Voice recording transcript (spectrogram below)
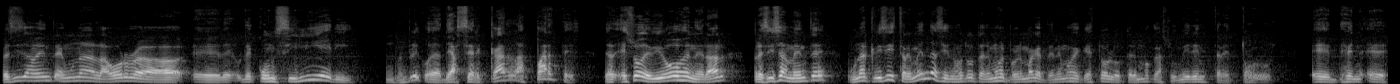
precisamente en una labor eh, de, concilieri, ¿me explico? De, acercar las partes. Eso debió generar precisamente una crisis tremenda si nosotros tenemos el problema que tenemos de que esto lo tenemos que asumir entre todos. Eh,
